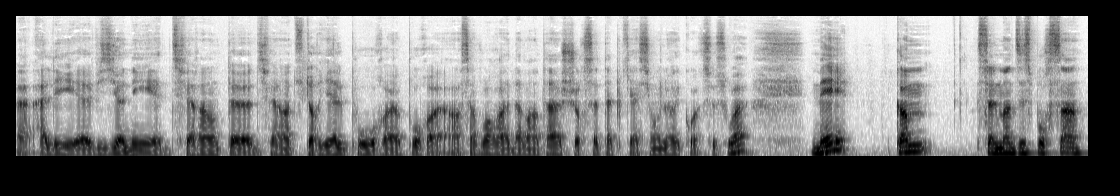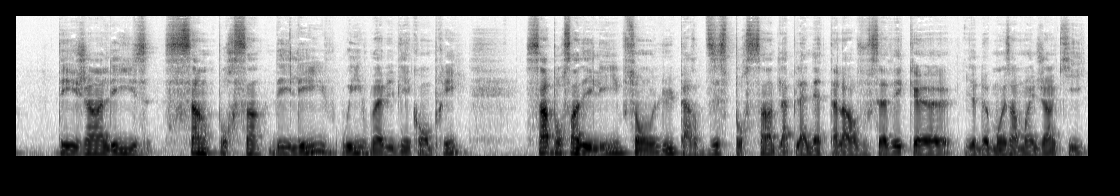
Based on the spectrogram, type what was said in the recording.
aller visionner différents tutoriels pour, pour en savoir davantage sur cette application-là et quoi que ce soit. Mais comme seulement 10% des gens lisent 100% des livres. Oui, vous m'avez bien compris. 100% des livres sont lus par 10% de la planète. Alors, vous savez qu'il y a de moins en moins de gens qui,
